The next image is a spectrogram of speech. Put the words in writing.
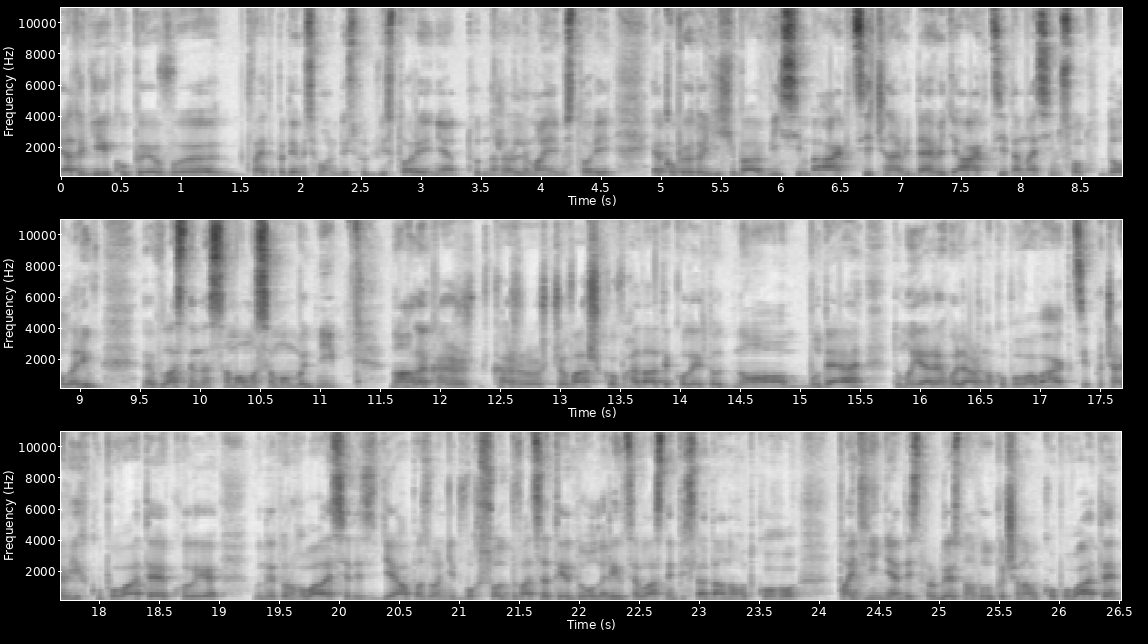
Я тоді купив, е, давайте подивимося, може десь тут в історії. Ні, тут, на жаль, немає в історії. Я купив тоді хіба 8 акцій чи навіть 9 акцій там на 700 доларів, е, власне, на самому самому дні. Ну, але кажу, кажу, що важко вгадати, коли то дно буде, тому я регулярно купував акції. Почав їх купувати, коли вони торгувалися десь в діапазоні 220 доларів. Це, власне, після даного такого падіння, десь приблизно тут починав купувати.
